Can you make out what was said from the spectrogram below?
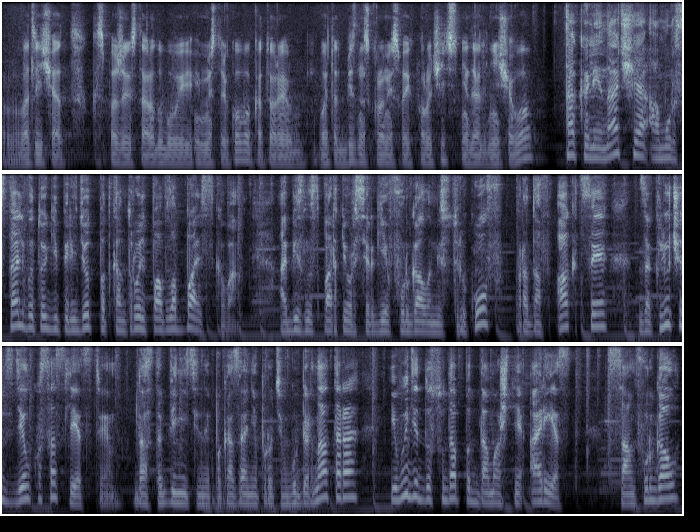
в отличие от госпожи Стародубовой и Мистрюкова, которые в этот бизнес, кроме своих поручительств, не дали ничего. Так или иначе, Амурсталь в итоге перейдет под контроль Павла Бальского, а бизнес-партнер Сергей Фургала Мистрюков, продав акции, заключит сделку со следствием, даст обвинительные показания против губернатора и выйдет до суда под домашний арест. Сам Фургал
